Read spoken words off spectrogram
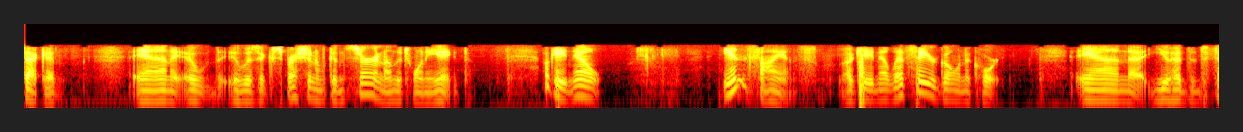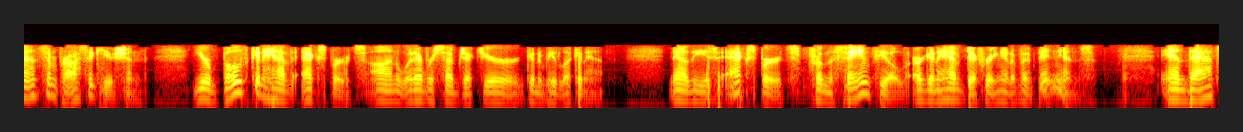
2nd, and it, it was expression of concern on the 28th. Okay, now, in science, okay, now let's say you're going to court, and uh, you had the defense and prosecution. You're both going to have experts on whatever subject you're going to be looking at. Now, these experts from the same field are going to have differing of opinions. And that's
